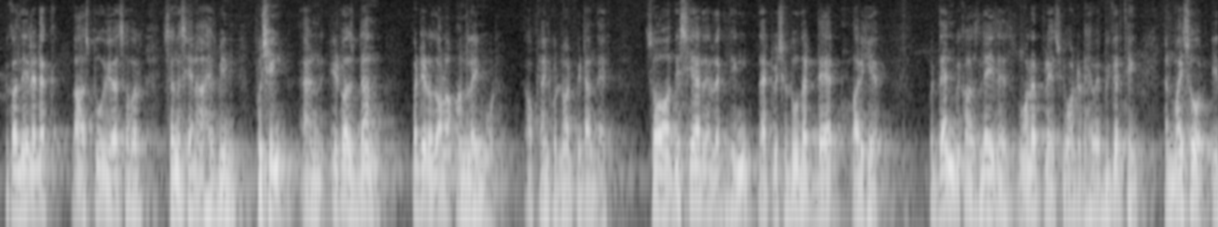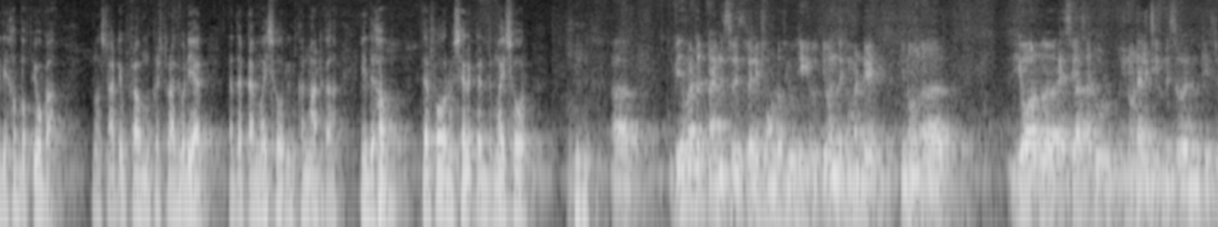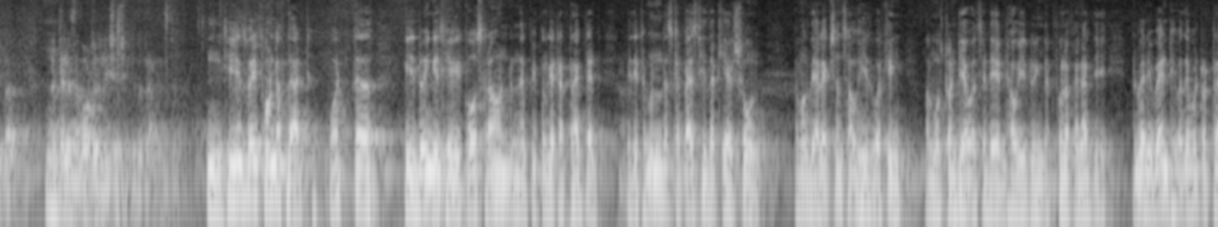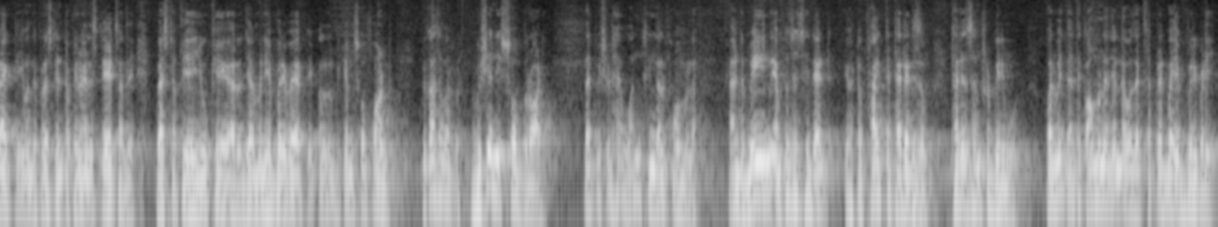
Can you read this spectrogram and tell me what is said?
Because Leh Ladakh, last two years our Sanghasena has been pushing and it was done, but it was all online mode. Offline could not be done there. So this year there is a thing that we should do that there or here. But then because Leh is a smaller place, we wanted to have a bigger thing. And Mysore is the hub of yoga. You know, starting from Krishnaraj Vadiyar, at that time Mysore in Karnataka is the hub. Therefore we selected Mysore. Uh, we have heard that Prime Minister is very fond of you. He even recommended, you know, uh, your uh, S. Vyasa to, you know, Delhi Chief Minister Arvind Kejriwal. Uh, tell us about your relationship with the Prime Minister. Mm, he is very fond of that. What uh, he is doing is he goes around and then people get attracted with the tremendous capacity that he has shown. Among the elections, how he is working almost 20 hours a day and how he is doing that full of energy. And when he went, he was able to attract even the President of the United States or the west of the UK or Germany, everywhere. People became so fond because our vision is so broad that we should have one single formula. And the main emphasis is that you have to fight the terrorism. Terrorism should be removed. For which that the common agenda was accepted by everybody.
